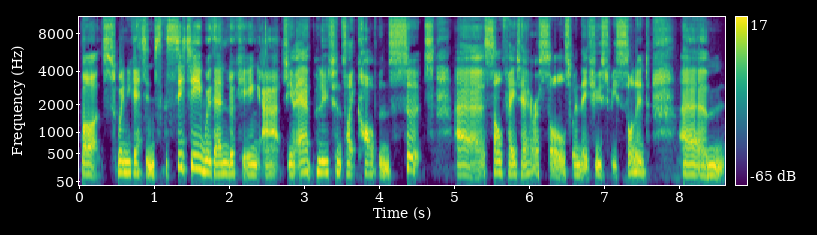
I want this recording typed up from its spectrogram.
but when you get into the city, we're then looking at you know air pollutants like carbon soot, uh, sulfate when they choose to be solid. Um,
